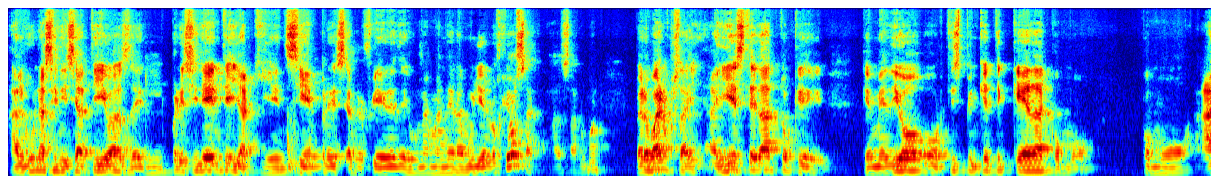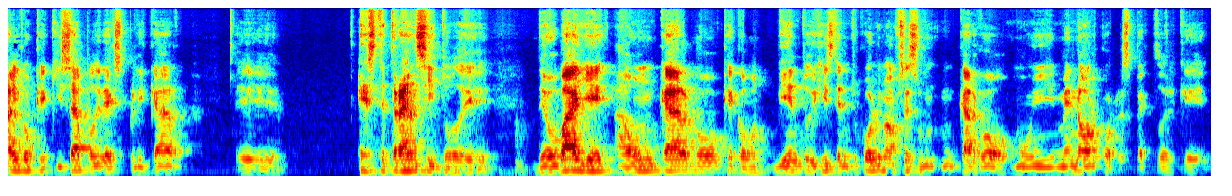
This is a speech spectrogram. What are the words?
algunas iniciativas del presidente y a quien siempre se refiere de una manera muy elogiosa a Salomón. Pero bueno, pues ahí, ahí este dato que, que, me dio Ortiz Pinquete queda como, como algo que quizá podría explicar eh, este tránsito de, Ovalle a un cargo que, como bien tú dijiste en tu columna, pues es un, cargo muy menor con respecto del que,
